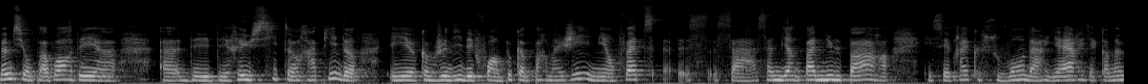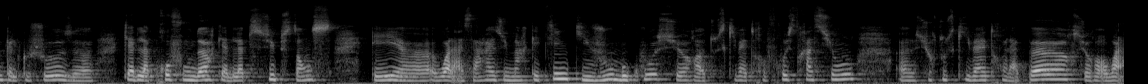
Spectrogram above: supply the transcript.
même si on peut avoir des, euh, des, réussites rapides. Et euh, comme je dis des fois un peu comme par magie, mais en fait euh, ça, ça ne vient pas de nulle part. Et c'est vrai que souvent derrière il y a quand même quelque chose qui a de la profondeur, qui a de la substance. Et voilà, ça reste du marketing qui joue beaucoup sur tout ce qui va être frustration, sur tout ce qui va être la peur, sur voilà.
